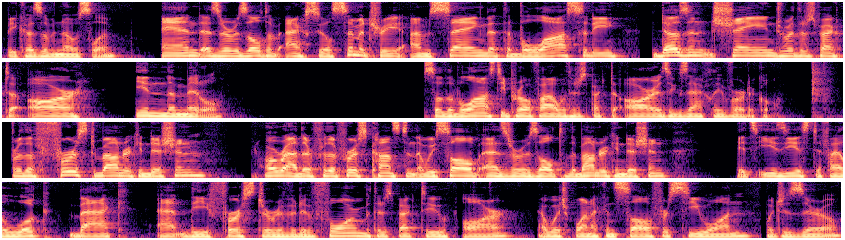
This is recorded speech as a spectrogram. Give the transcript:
because of no slip, and as a result of axial symmetry, I'm saying that the velocity doesn't change with respect to r in the middle. So the velocity profile with respect to r is exactly vertical. For the first boundary condition, or rather for the first constant that we solve as a result of the boundary condition, it's easiest if I look back at the first derivative form with respect to r, at which point I can solve for c1, which is 0.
